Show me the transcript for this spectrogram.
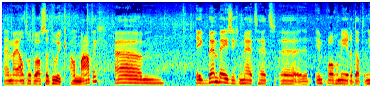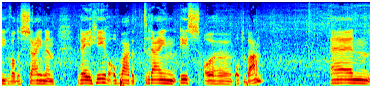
En mijn antwoord was, dat doe ik handmatig. Um, ik ben bezig met het uh, inprogrammeren dat in ieder geval de seinen reageren op waar de trein is uh, op de baan. En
